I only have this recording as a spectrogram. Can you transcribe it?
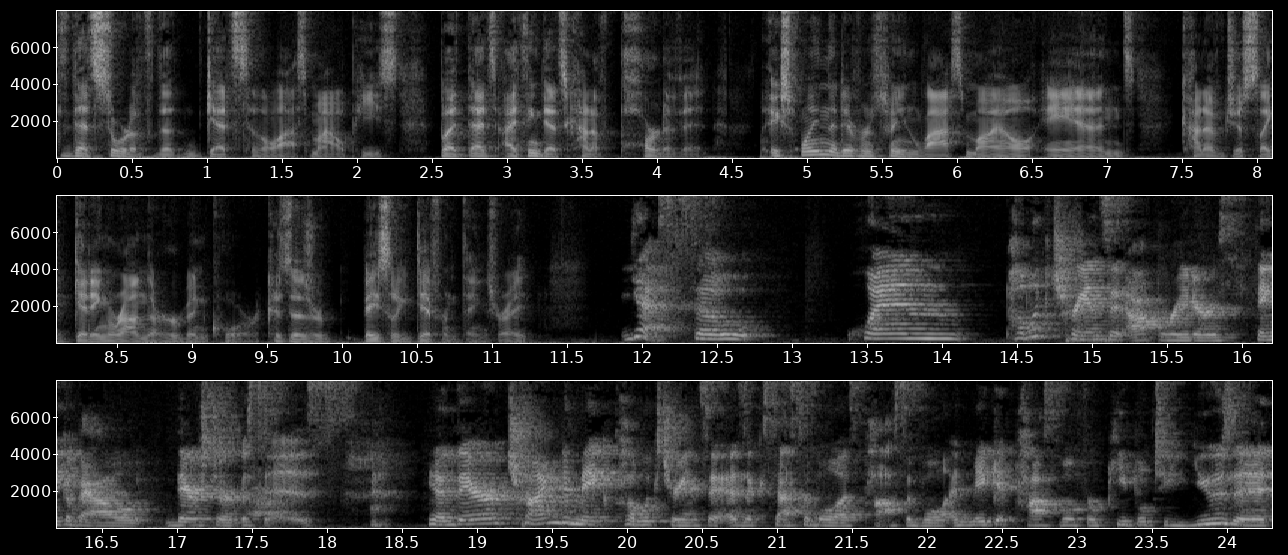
that's sort of the gets to the last mile piece but that's i think that's kind of part of it. Explain the difference between last mile and kind of just like getting around the urban core because those are basically different things right? Yes. So when public transit operators think about their services you know, they're trying to make public transit as accessible as possible and make it possible for people to use it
